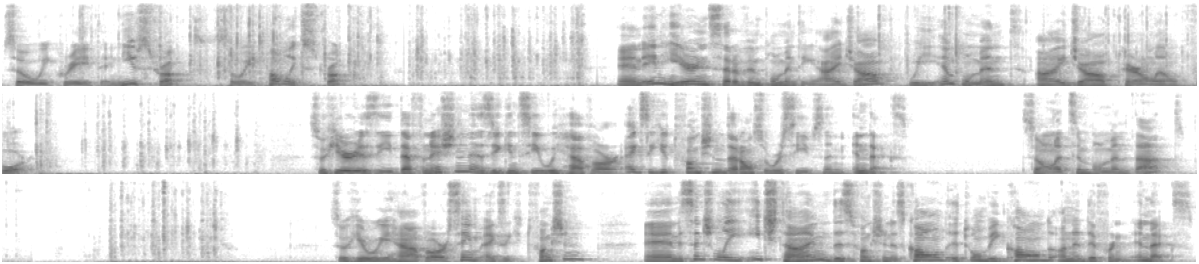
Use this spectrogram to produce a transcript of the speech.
So we create a new struct, so a public struct. And in here, instead of implementing iJob, we implement iJob parallel for. So here is the definition. As you can see, we have our execute function that also receives an index. So let's implement that. So here we have our same execute function. And essentially each time this function is called, it will be called on a different index.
